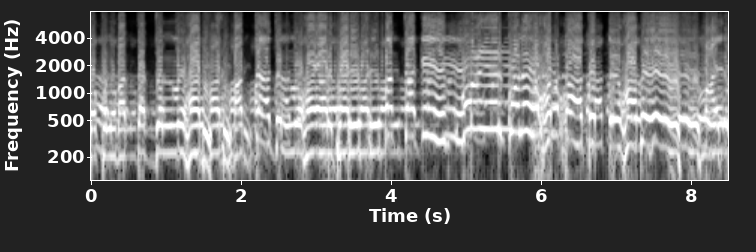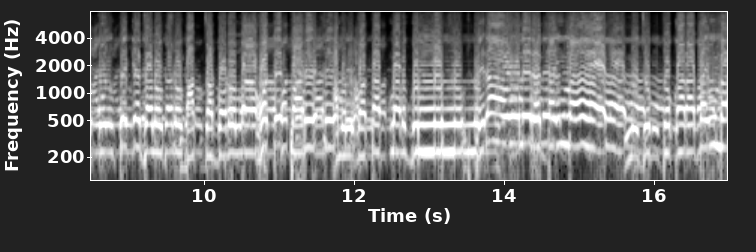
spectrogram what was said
যখন বাচ্চার জন্ম হবে, বাচ্চা জন্ম হওয়ার পরে বাচ্চাকে মায়ের কোলে হত্যা করতে হবে। মায়ের কোল থেকে যেন বাচ্চা বড় না হতে পারে, এমন কথা আপনার বললেন ফেরাউনের দাইমা, নিযুক্ত করা দাইমা,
